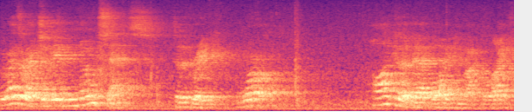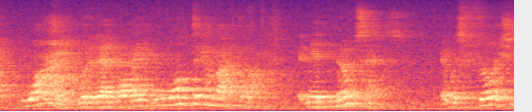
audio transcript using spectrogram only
The resurrection made no sense to the Greek world. How could a dead body come back to life? Why would a dead body want to come back to life? It made no sense. It was foolishness.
